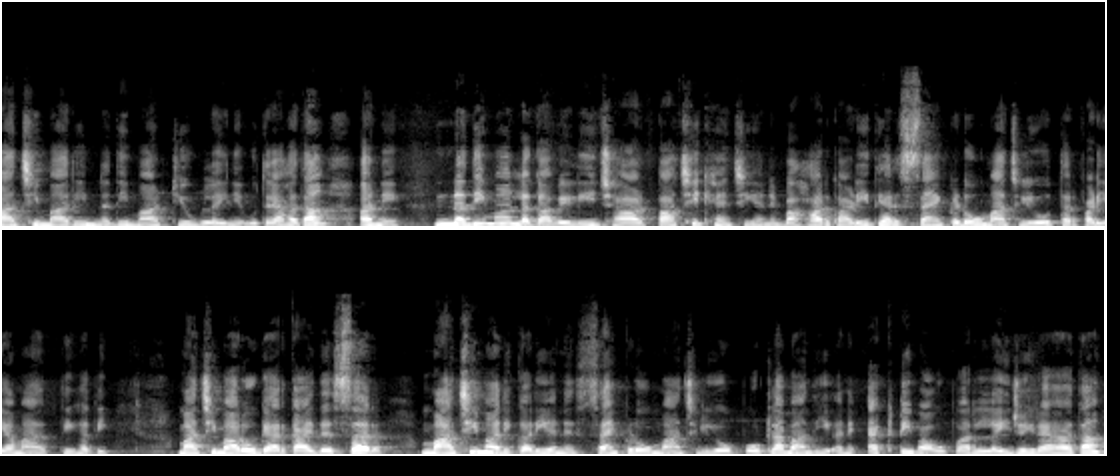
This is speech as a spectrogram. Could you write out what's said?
માછીમારી નદીમાં ટ્યુબ લઈને ઉતર્યા હતા અને નદીમાં લગાવેલી જાળ પાછી ખેંચી અને બહાર કાઢી ત્યારે સેંકડો માછલીઓ તરફડિયા મારતી હતી. માછીમારો ગેરકાયદેસર માછીમારી કરી અને સેંકડો માછલીઓ પોટલા બાંધી અને એક્ટિવા ઉપર લઈ જઈ રહ્યા હતા.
